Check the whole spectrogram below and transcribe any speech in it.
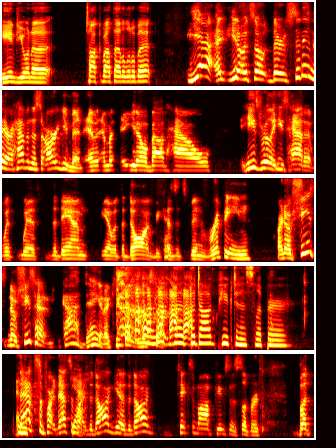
Ian, do you want to talk about that a little bit? Yeah, you know, so they're sitting there having this argument, and, and you know about how he's really he's had it with with the damn you know with the dog because it's been ripping. Or no, she's no, she's had. God dang it! I keep getting Oh, mixed up. he- the, the dog puked in a slipper. And That's the part. That's the Yeah. part. The dog, yeah, the dog ticks him off, pukes in the slippers. But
